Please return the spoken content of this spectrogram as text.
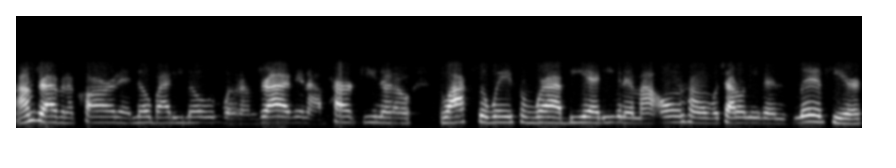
I'm driving a car that nobody knows what I'm driving. I park, you know, blocks away from where I be at, even in my own home, which I don't even live here.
